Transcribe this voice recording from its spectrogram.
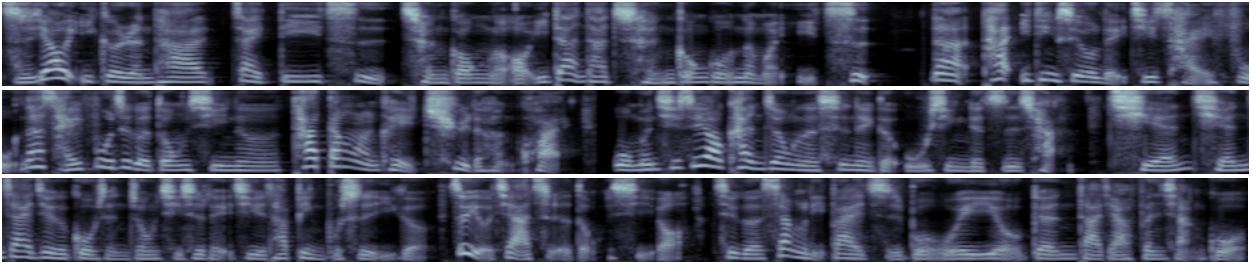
只要一个人他在第一次成功了哦，一旦他成功过那么一次，那他一定是有累积财富。那财富这个东西呢，它当然可以去得很快。我们其实要看重的是那个无形的资产，钱钱在这个过程中其实累积，它并不是一个最有价值的东西哦。这个上个礼拜直播我也有跟大家分享过，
